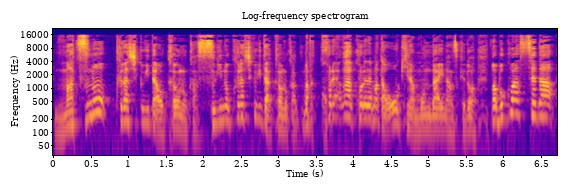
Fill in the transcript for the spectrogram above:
松のクラシックギターを買うのか、杉のクラシックギターを買うのか、またこれはこれでまた大きな問題なんですけど、まあ僕はセダ、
